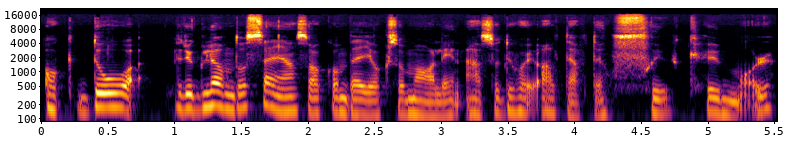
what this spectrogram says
Och då, du glömde att säga en sak om dig också Malin, alltså du har ju alltid haft en sjuk humor.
